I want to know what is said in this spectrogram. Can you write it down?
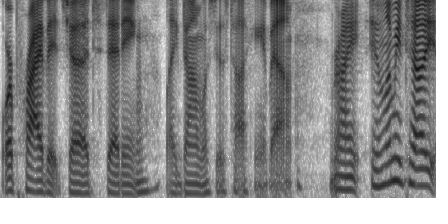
or private judge setting like Dawn was just talking about. Right. And let me tell you,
